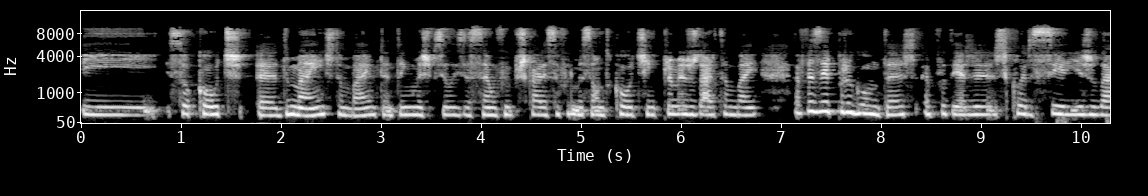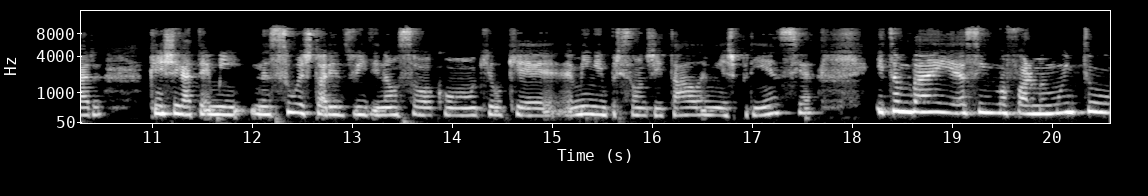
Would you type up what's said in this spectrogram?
e sou coach uh, de mães também, portanto tenho uma especialização, fui buscar essa formação de coaching para me ajudar também a fazer perguntas, a poder esclarecer e ajudar quem chega até mim na sua história de vida e não só com aquilo que é a minha impressão digital, a minha experiência. E também assim de uma forma muito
